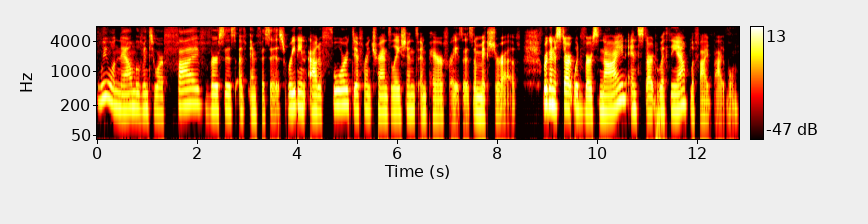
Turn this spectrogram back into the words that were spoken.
We will now move into our five verses of emphasis, reading out of four different translations and paraphrases, a mixture of. We're going to start with verse 9 and start with the Amplified Bible.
